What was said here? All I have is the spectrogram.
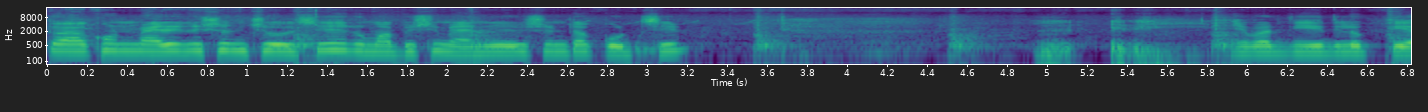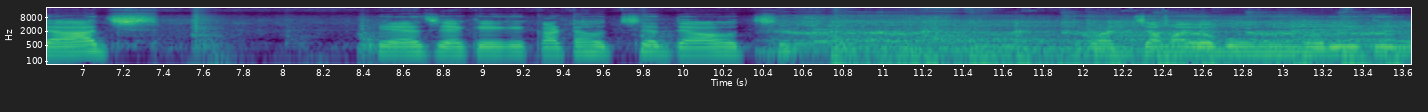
তো এখন ম্যারিনেশন চলছে, রুমা পিসি ম্যারিনেশনটা করছে। এবার দিয়ে দিল পেঁয়াজ। পেঁয়াজ একে একে কাটা হচ্ছে আর দেওয়া হচ্ছে। এবার জামাইবাবু উনুন ধরিয়ে দিল।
